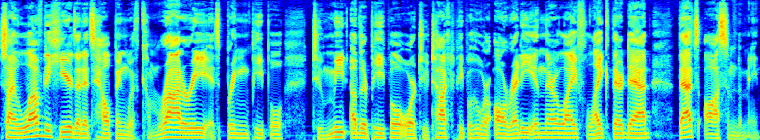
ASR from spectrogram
So i love to hear that it's helping with camaraderie. It's bringing people to meet other people or to talk to people who are already in their life like their dad. That's awesome to me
